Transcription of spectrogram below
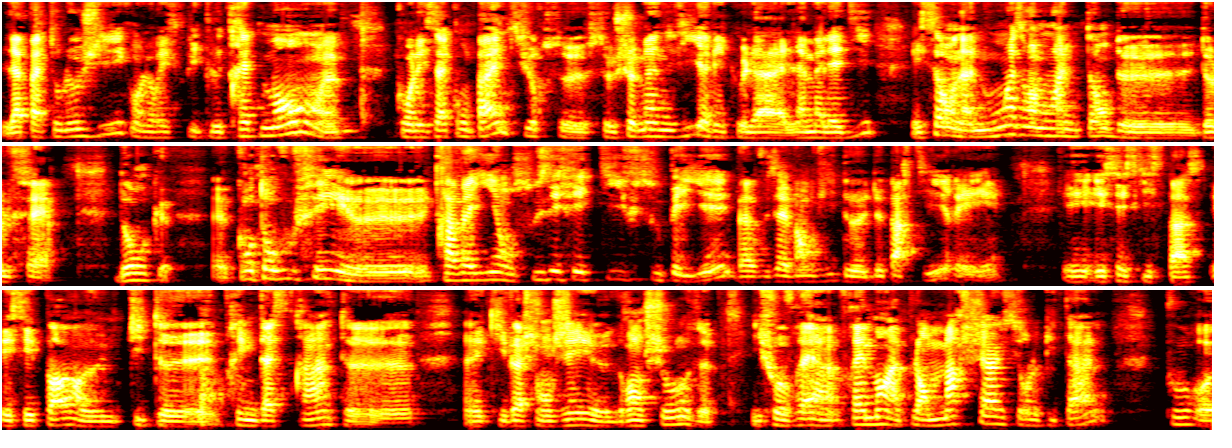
la pathologie, qu'on leur explique le traitement, euh, qu'on les accompagne sur ce, chemin de vie avec la, maladie. Et ça, on a de moins en moins de temps de, le faire. Donc, quand on vous fait travailler en sous-effectif, sous-payé, bah, vous avez envie de, de partir et, et, c'est ce qui se passe. Et c'est pas une petite euh, prime d'astreinte euh, euh, qui va changer grand chose. Il faut vraiment un plan Marshall sur l'hôpital pour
